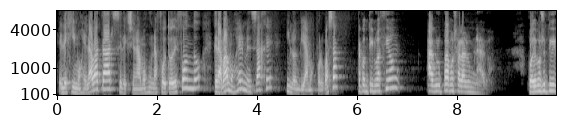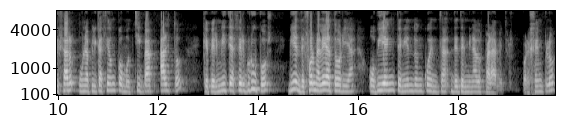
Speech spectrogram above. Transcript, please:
Elegimos el avatar, seleccionamos una foto de fondo, grabamos el mensaje y lo enviamos por WhatsApp. A continuación, agrupamos al alumnado. Podemos utilizar una aplicación como ChipApp Alto que permite hacer grupos bien de forma aleatoria o bien teniendo en cuenta determinados parámetros. Por ejemplo,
